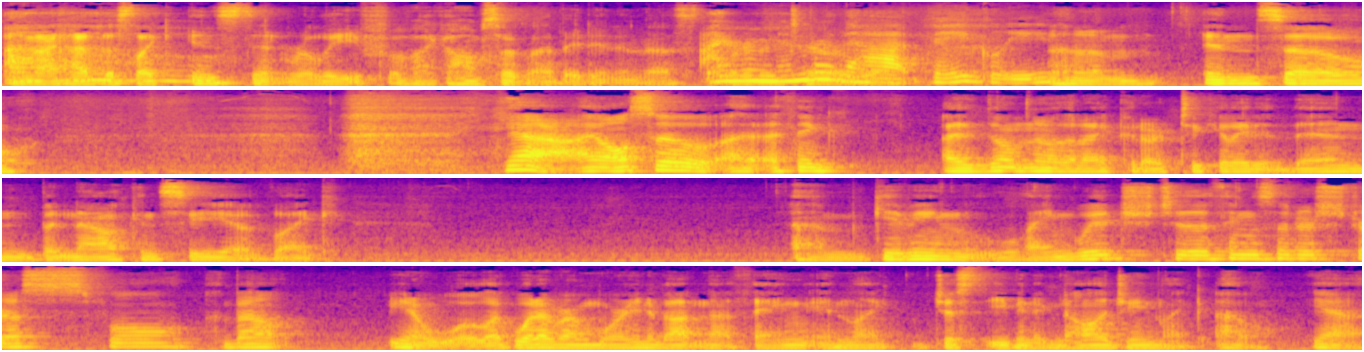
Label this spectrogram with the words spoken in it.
and oh. I had this like oh. instant relief of like, oh, I'm so glad they didn't invest. That I remember that vaguely. Um, and so, yeah, I also I, I think I don't know that I could articulate it then, but now I can see of like um, giving language to the things that are stressful about you know like whatever I'm worrying about in that thing, and like just even acknowledging like, oh yeah,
